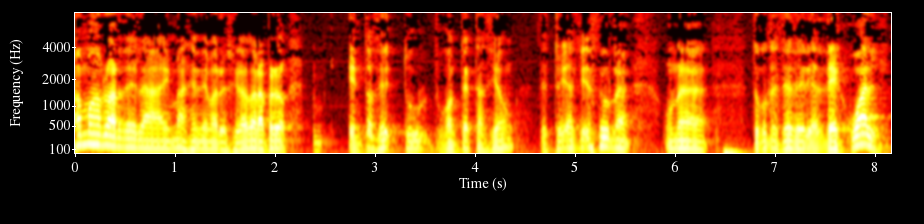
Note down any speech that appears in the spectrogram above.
vamos a hablar de la imagen de María Auxiliadora, pero entonces tu, tu contestación, te estoy haciendo una, una, tu contestación ¿de cuál?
